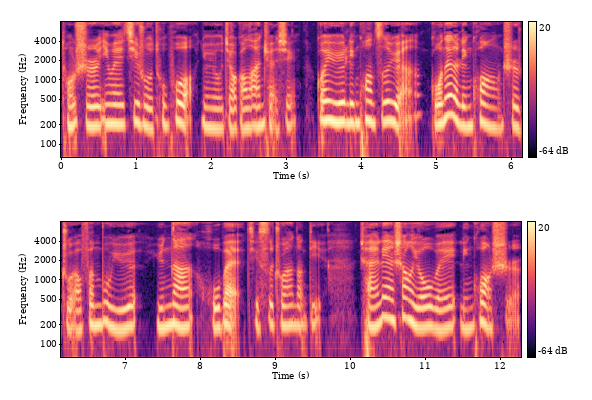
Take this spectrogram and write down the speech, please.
同时，因为技术的突破，拥有较高的安全性。关于磷矿资源，国内的磷矿是主要分布于云南、湖北及四川等地，产业链上游为磷矿石，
